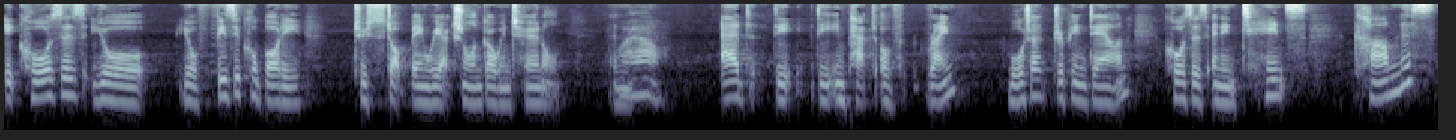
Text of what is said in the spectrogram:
it causes your your physical body to stop being reactional and go internal. And Wow. add the the impact of rain, water dripping down causes an intense calmness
